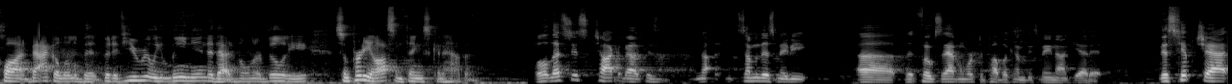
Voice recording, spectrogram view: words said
claw it back a little bit. But if you really lean into that vulnerability, some pretty awesome things can happen. Well, let's just talk about because some of this maybe uh, that folks that haven't worked at public companies may not get it. This HipChat,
